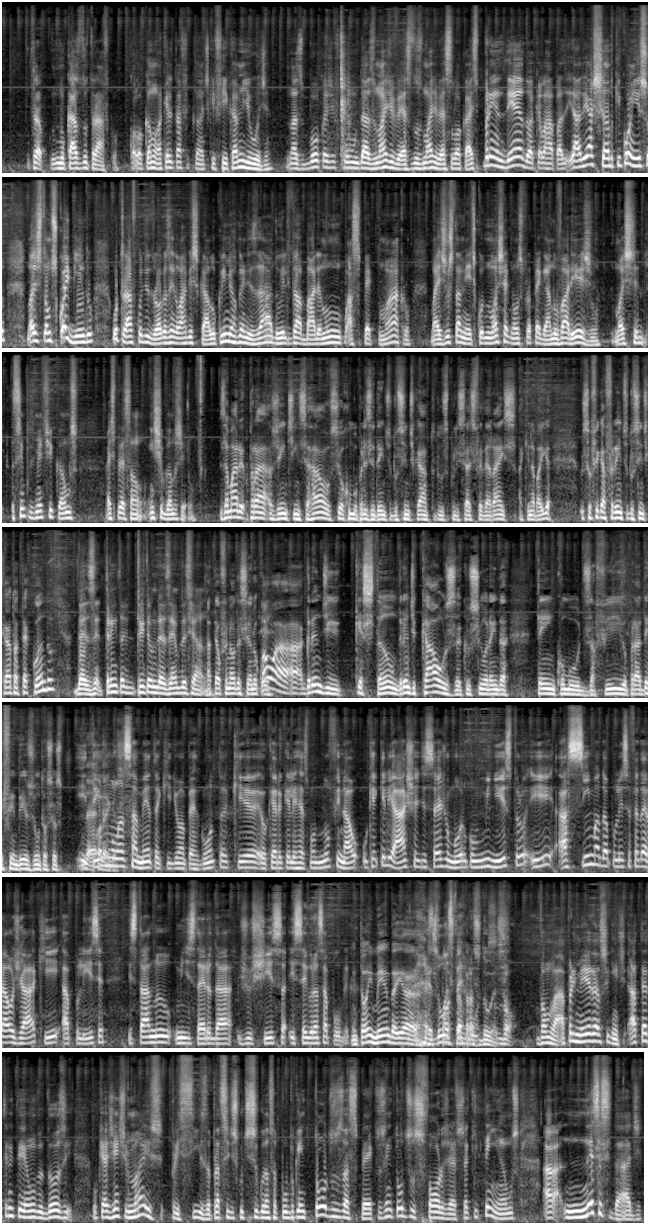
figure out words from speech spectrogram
no caso do tráfico, colocando aquele traficante que fica a miúde nas bocas de fumo das mais diversas, dos mais diversos locais, prendendo aquela rapaziada e achando que com isso nós estamos coibindo o tráfico de drogas em larga escala. O crime organizado, ele trabalha num aspecto macro, mas justamente quando nós chegamos para pegar no varejo, nós simplesmente ficamos a expressão enxugando gelo. Zé Mário, para a gente encerrar, o senhor como presidente do Sindicato dos Policiais Federais aqui na Bahia, o senhor fica à frente do sindicato até quando? Deze 30, 31 de dezembro desse ano. Até o final desse ano. Qual é. a, a grande questão, grande causa que o senhor ainda tem como desafio para defender junto aos seus e colegas? tem um lançamento aqui de uma pergunta que eu quero que ele responda no final. O que, que ele acha de Sérgio Moro como ministro e acima da Polícia Federal, já que a polícia está no Ministério da Justiça e Segurança Pública. Então emenda aí a as resposta para as duas. Bom, vamos lá. A primeira é o seguinte: até 31 do 12, o que a gente mais precisa para se discutir segurança pública em todos os aspectos, em todos os fóruns, Jefferson, é que tenhamos a necessidade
